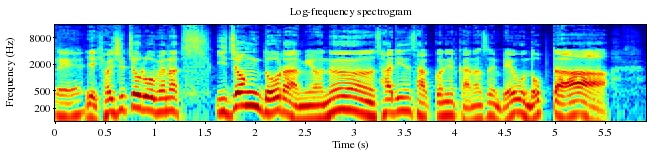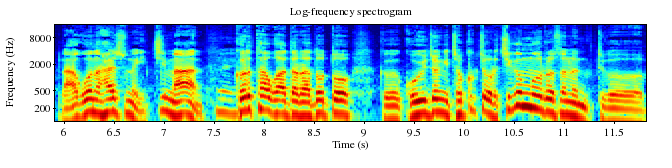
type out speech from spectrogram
네. 예, 현실적으로 보면은 이 정도라면은 살인 사건일 가능성이 매우 높다. 라고는 할 수는 있지만 네. 그렇다고 하더라도 또 그 고유정이 적극적으로 지금으로서는 그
